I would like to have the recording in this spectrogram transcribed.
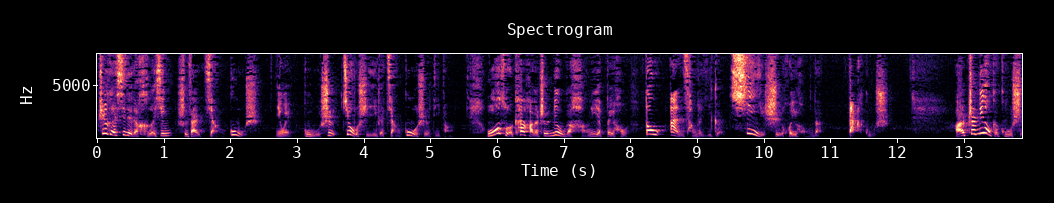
这个系列的核心是在讲故事，因为股市就是一个讲故事的地方。我所看好的这六个行业背后，都暗藏着一个气势恢宏的大故事，而这六个故事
